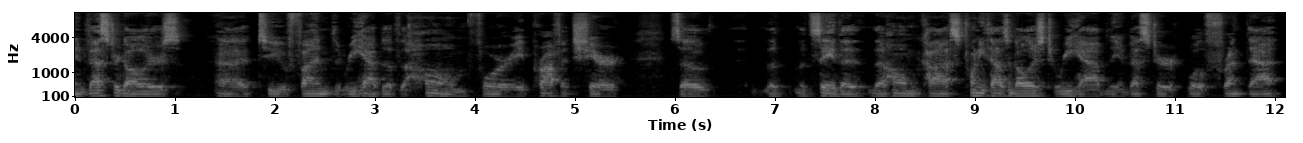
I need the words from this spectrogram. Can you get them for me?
investor dollars uh, to fund the rehab of the home for a profit share. So let, us say the, the home costs $20,000 to rehab, the investor will front that.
